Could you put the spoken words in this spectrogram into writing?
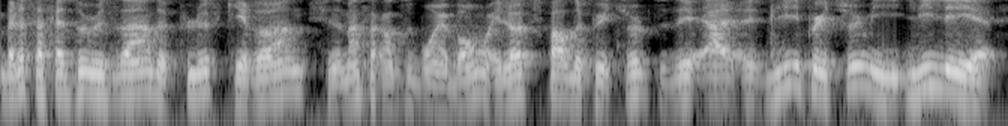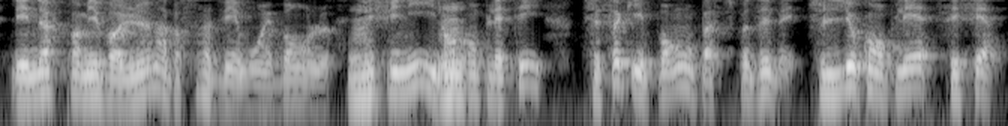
ben là ça fait deux ans de plus qu'il run puis finalement ça a rendu moins bon et là tu parles de Preacher puis tu dis ah, lis les Preacher mais lis les les neuf premiers volumes après ça ça devient moins bon là Mm. c'est fini ils l'ont Mm. complété c'est ça qui est bon parce que tu peux dire ben tu le lis au complet c'est fait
